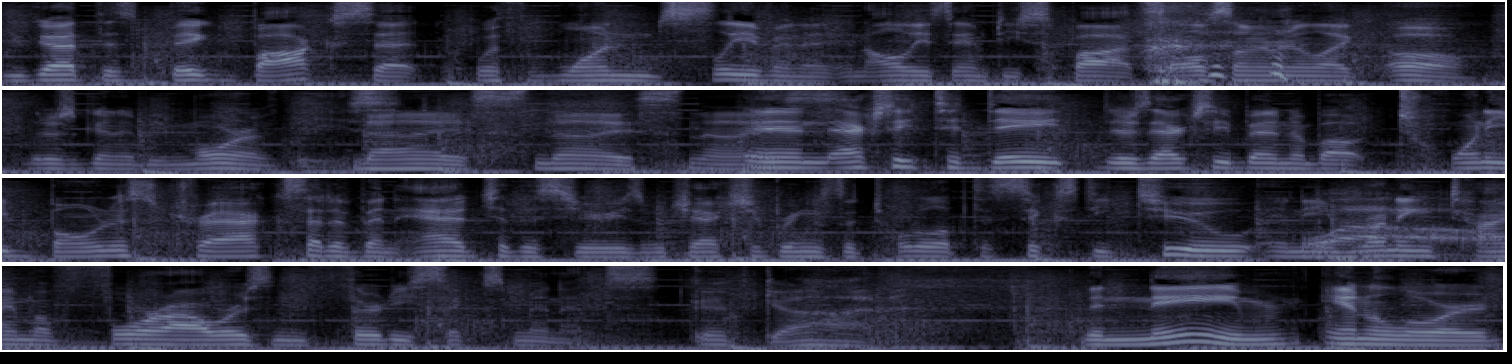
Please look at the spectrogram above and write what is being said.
you got this big box set with one sleeve in it and all these empty spots. So all of a sudden, you're like, oh, there's going to be more of these. Nice. Nice. Nice. And actually, to date, there's actually been about 20 bonus tracks that have been added to the series, which actually brings the total up to 62 in a running time of 4 hours and 36 minutes. Good God. The name Analord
